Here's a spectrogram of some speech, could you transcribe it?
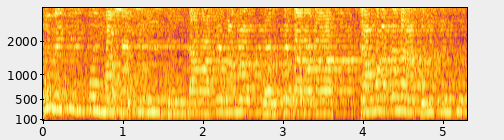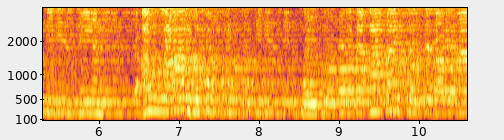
তুমি কিন্তু মাসে তিরিশ দিন জামাতে নামাজ পড়তে পারো না। জামাতে না, তুমি কিন্তু তিরিশ দিন, আল্লাহর হুকুম কিন্তু তিরিশ দিন পরিপূর্ণভাবে আদায় করতে পারো না।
